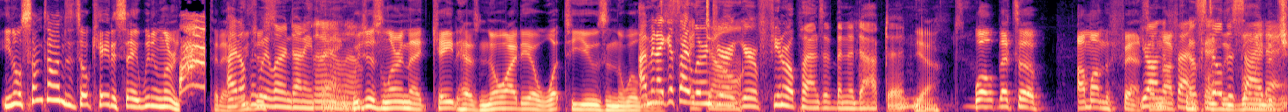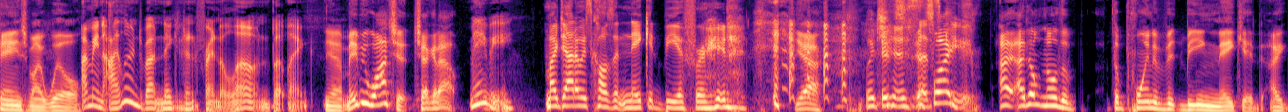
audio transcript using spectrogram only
You know, sometimes it's okay to say we didn't learn ah! today. I don't think we learned anything. know. We just learned that Kate has no idea what to use in the wilderness. I mean, I guess I learned your, your funeral plans have been adapted. Yeah. Well, that's a. I'm on the fence. You're I'm on the not fence. completely Still willing to change my will. I mean, I learned about naked and afraid alone, but like yeah, maybe watch it. Check it out. maybe. My dad always calls it naked be afraid, Yeah. which it's is it's That's like cute. I, I don't know the the point of it being naked. I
